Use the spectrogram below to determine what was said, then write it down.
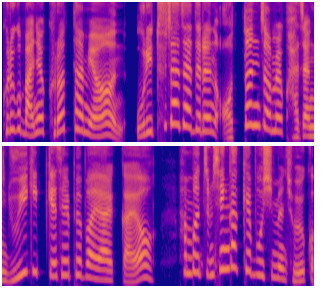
그리고 만약 그렇다면 우리 투자자들은 어떤 점을 가장 유의 깊게 살펴봐야 할까요? 한 번쯤 생각해 보시면 좋을 것 같아요.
